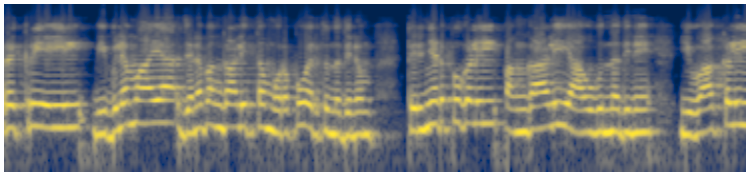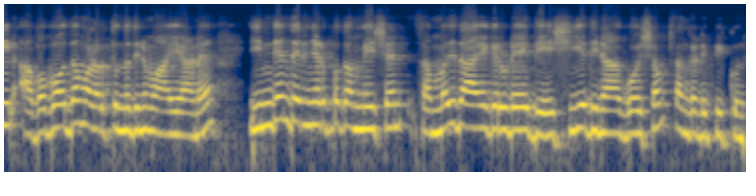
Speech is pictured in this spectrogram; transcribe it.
പ്രക്രിയയിൽ വിപുലമായ ജനപങ്കാളിത്തം ഉറപ്പുവരുത്തുന്നതിനും തിരഞ്ഞെടുപ്പുകളിൽ പങ്കാളിയാവുന്നതിന് യുവാക്കളിൽ അവബോധം വളർത്തുന്നതിനുമായാണ് ഇന്ത്യൻ തെരഞ്ഞെടുപ്പ് കമ്മീഷൻ സമ്മതിദായകരുടെ ദേശീയ ദിനാഘോഷം സംഘടിപ്പിക്കുന്നു.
